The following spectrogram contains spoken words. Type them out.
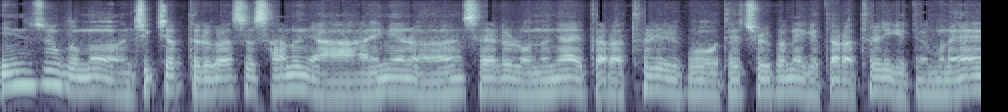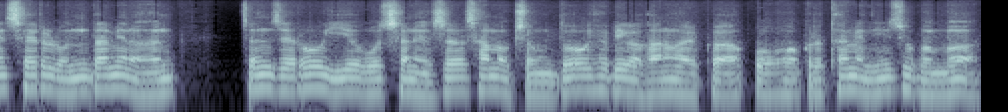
인수금은 직접 들어가서 사느냐 아니면은 세를 놓느냐에 따라 틀리고 대출 금액에 따라 틀리기 때문에 세를 놓는다면은 전세로 2억 5천에서 3억 정도 협의가 가능할 것 같고 그렇다면 인수금은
